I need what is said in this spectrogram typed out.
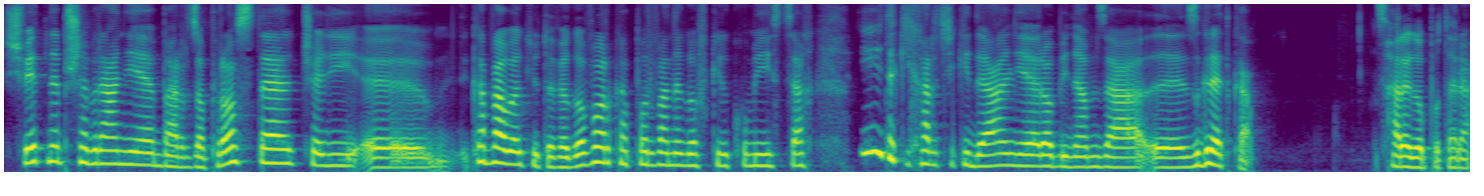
świetne przebranie, bardzo proste, czyli y, kawałek jutowego worka porwanego w kilku miejscach i taki harcik idealnie robi nam za zgredka z Harry'ego Pottera.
